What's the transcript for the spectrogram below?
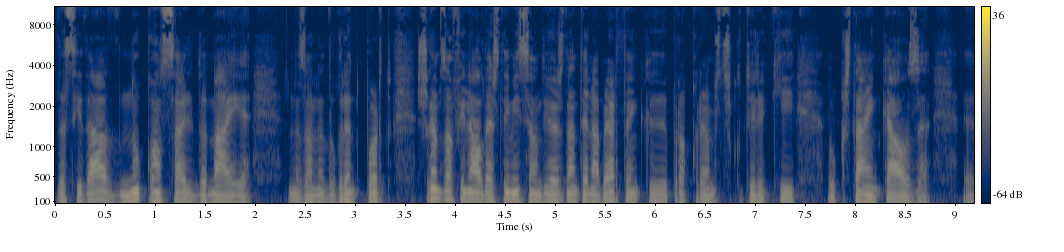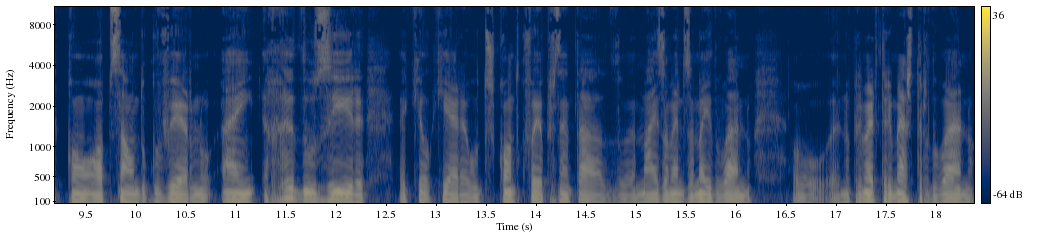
da cidade, no Conselho da Maia, na zona do Grande Porto. Chegamos ao final desta emissão de hoje da Antena Aberta, em que procuramos discutir aqui o que está em causa eh, com a opção do Governo em reduzir aquilo que era o desconto que foi apresentado a mais ou menos a meio do ano, ou eh, no primeiro trimestre do ano,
